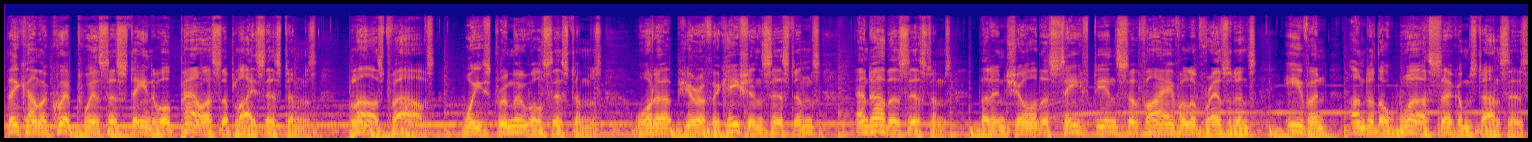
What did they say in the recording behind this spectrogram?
They come equipped with sustainable power supply systems, blast valves, waste removal systems, water purification systems, and other systems that ensure the safety and survival of residents even under the worst circumstances.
